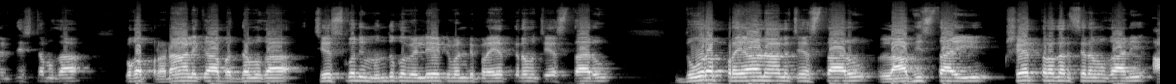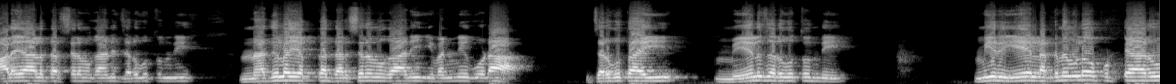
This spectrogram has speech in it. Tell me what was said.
నిర్దిష్టముగా ఒక ప్రణాళికాబద్ధముగా చేసుకొని ముందుకు వెళ్ళేటువంటి ప్రయత్నం చేస్తారు. దూర ప్రయాణాలు చేస్తారు లాభిస్తాయి. క్షేత్ర దర్శనము కానీ ఆలయాల దర్శనము కానీ జరుగుతుంది. నదుల యొక్క దర్శనము కానీ ఇవన్నీ కూడా జరుగుతాయి. మేలు జరుగుతుంది. మీరు ఏ లగ్నంలో పుట్టారు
